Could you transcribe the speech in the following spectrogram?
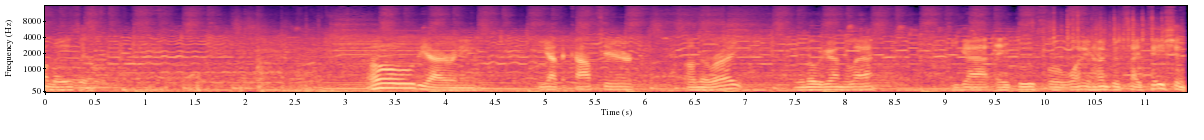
Amazing. Oh, the irony. You got the cops here on the right, and over here on the left, you got a booth for 1-800 citation.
